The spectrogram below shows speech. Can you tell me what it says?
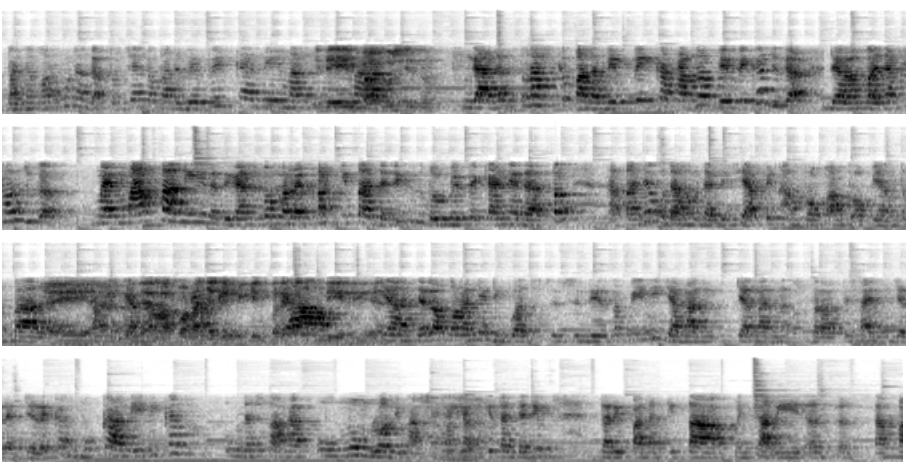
banyak orang udah nggak percaya kepada BPK nih mas. Jadi mas, bagus itu. nggak ada trust kepada BPK karena BPK juga dalam banyak hal juga main mata nih dengan pemerintah kita. Jadi sebelum BPK-nya datang katanya udah udah disiapin amplop-amplop yang tebal ya, iya, jangan laporannya dibikin mereka ya, sendiri ya. ya jadi laporannya dibuat sendiri. Tapi ini jangan jangan berarti saya menjelek-jelekan. Bukan ini kan udah sangat umum loh di masyarakat iya. kita. Jadi daripada kita mencari uh, apa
